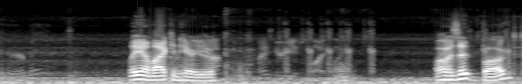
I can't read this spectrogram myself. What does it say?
Can you hear me? Liam, I can hear you. I hear you slightly. Oh, is it bugged?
